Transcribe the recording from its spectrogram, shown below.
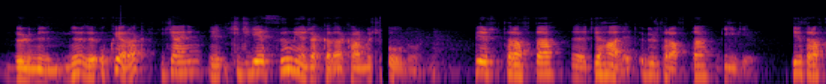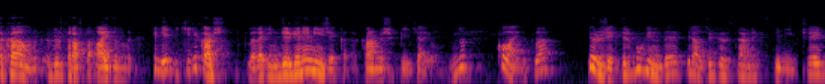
bölümünü okuyarak hikayenin ikiciliğe sığmayacak kadar karmaşık olduğunu, bir tarafta cehalet, öbür tarafta bilgi, bir tarafta karanlık, öbür tarafta aydınlık gibi ikili karşıtlıklara indirgenemeyecek kadar karmaşık bir hikaye olduğunu kolaylıkla görecektir. Bugün de birazcık göstermek istediğim şey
